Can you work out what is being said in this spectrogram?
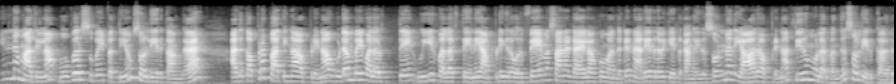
இந்த மாதிரிலாம் ஒவ்வொரு சுவை பற்றியும் சொல்லியிருக்காங்க. அதுக்கப்புறம் பார்த்தீங்க அப்படின்னா உடம்பை வளர்த்தேன் உயிர் வளர்த்தேனே அப்படிங்கிற ஒரு ஃபேமஸான டயலாகும் வந்துட்டு நிறைய தடவை கேட்டிருக்காங்க. இதை சொன்னது யார் அப்படின்னா திருமூலர் வந்து சொல்லியிருக்காரு.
